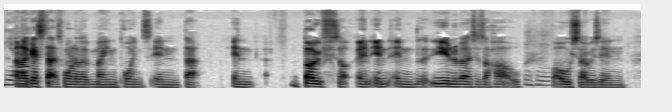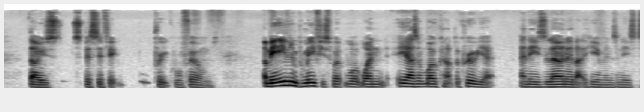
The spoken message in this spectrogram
Yeah, and I guess that's one of the main points in that in both in in in the universe as a whole, hmm but also as in those specific prequel films. I mean, even in Prometheus, when, when he hasn't woken up the crew yet, and he's learning about the humans, and he's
